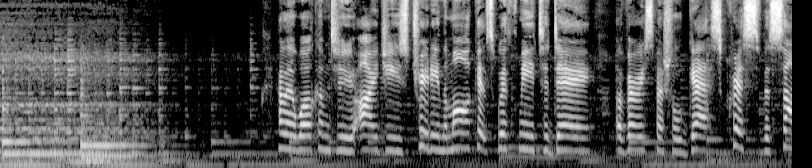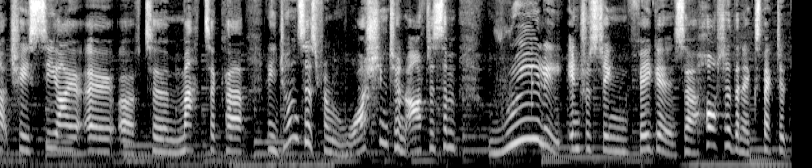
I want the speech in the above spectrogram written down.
Hello, welcome to IG's Trading the Markets. With me today, a very special guest, Chris Versace, CIO of Tematica. And he joins us from Washington after some really interesting figures, uh, hotter than expected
